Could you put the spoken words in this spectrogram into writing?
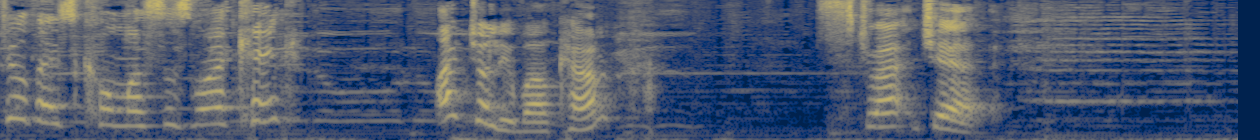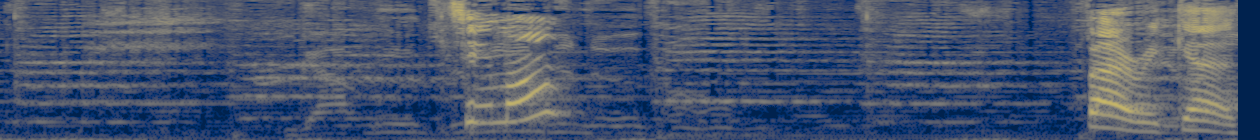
Feel those core muscles working? I jolly well can. Stretch it. Two more. Very good.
